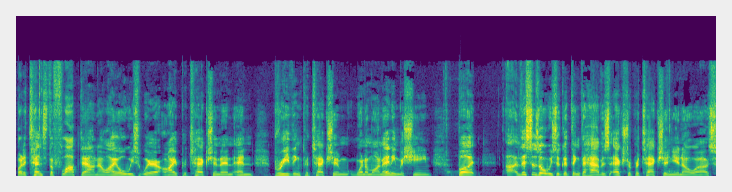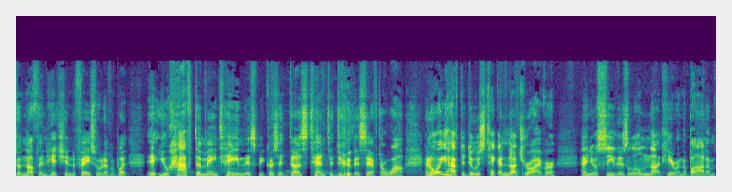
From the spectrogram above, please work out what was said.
but it tends to flop down. Now, I always wear eye protection and, and breathing protection when I'm on any machine, but uh, this is always a good thing to have is extra protection, you know, uh, so nothing hits you in the face or whatever. But it, you have to maintain this because it does tend to do this after a while. And all you have to do is take a nut driver and you'll see there's a little nut here on the bottom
